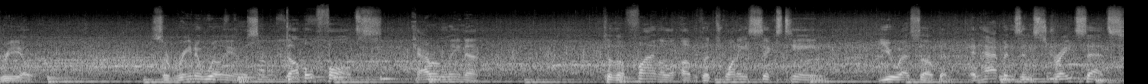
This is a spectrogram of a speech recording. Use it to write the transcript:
Unreal. Serena Williams, double faults. Karolina to the final of the 2016 U.S. Open. It happens in straight sets.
